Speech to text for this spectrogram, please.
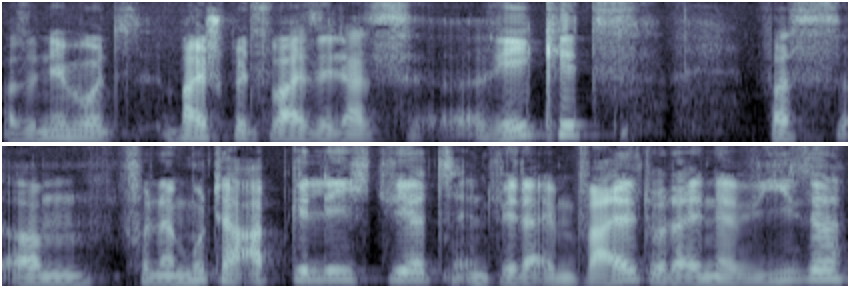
Also nehmen wir uns beispielsweise das Rehkitz, was ähm, von der Mutter abgelegt wird, entweder im Wald oder in der Wiese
